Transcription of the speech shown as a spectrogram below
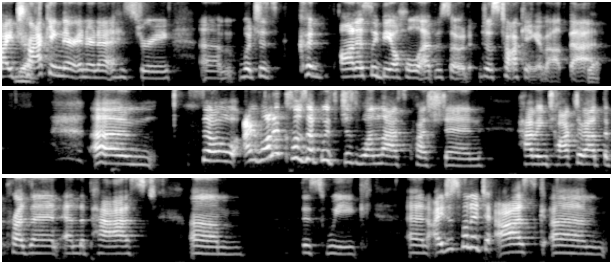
by yeah. tracking their internet history, um, which is could honestly be a whole episode just talking about that. Yeah. Um, so I want to close up with just one last question. Having talked about the present and the past um, this week, and I just wanted to ask um,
